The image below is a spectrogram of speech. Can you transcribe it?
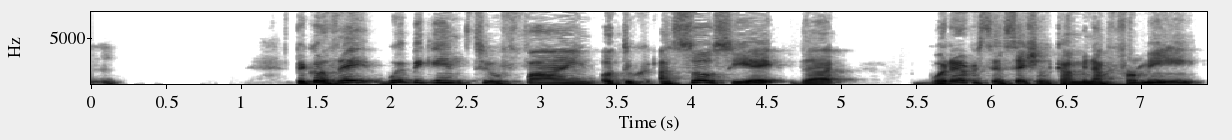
Mm-hmm because they we begin to find or to associate that whatever sensation is coming up for me,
